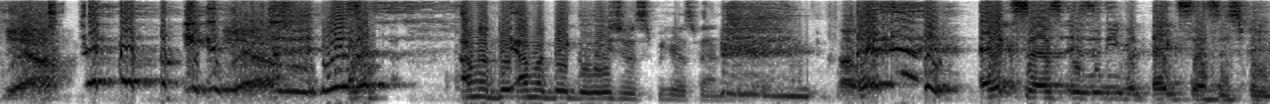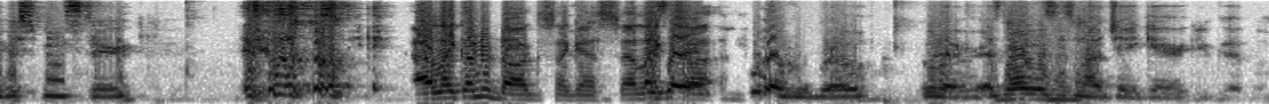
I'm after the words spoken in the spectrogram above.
Yeah. Yeah. I'm a big I'm a big Legion of Superheroes fan. Okay. XS isn't even XS's favorite speedster. I like underdogs. I guess I like. Like, Uh, whatever, bro. Whatever. As long as it's not Jay Garrick, you're good with me.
